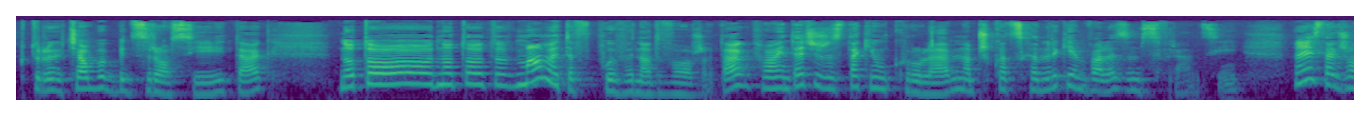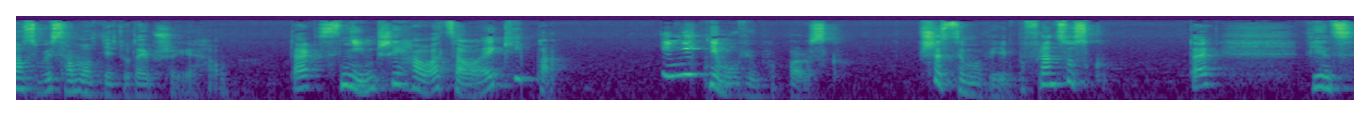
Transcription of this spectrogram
który chciałby być z Rosji, tak? No to, no to, to mamy te wpływy na dworze, tak? Pamiętajcie, że z takim królem, na przykład z Henrykiem Walezem z Francji, no jest tak, że on sobie samotnie tutaj przyjechał, tak? Z nim przyjechała cała ekipa. I nikt nie mówił po polsku. Wszyscy mówili po francusku tak? Więc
